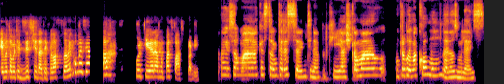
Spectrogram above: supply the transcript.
eventualmente eu desisti da depilação e comecei a porque era muito mais fácil para mim. Ah, isso é uma questão interessante, né? Porque acho que é uma, um problema comum né, nas mulheres.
